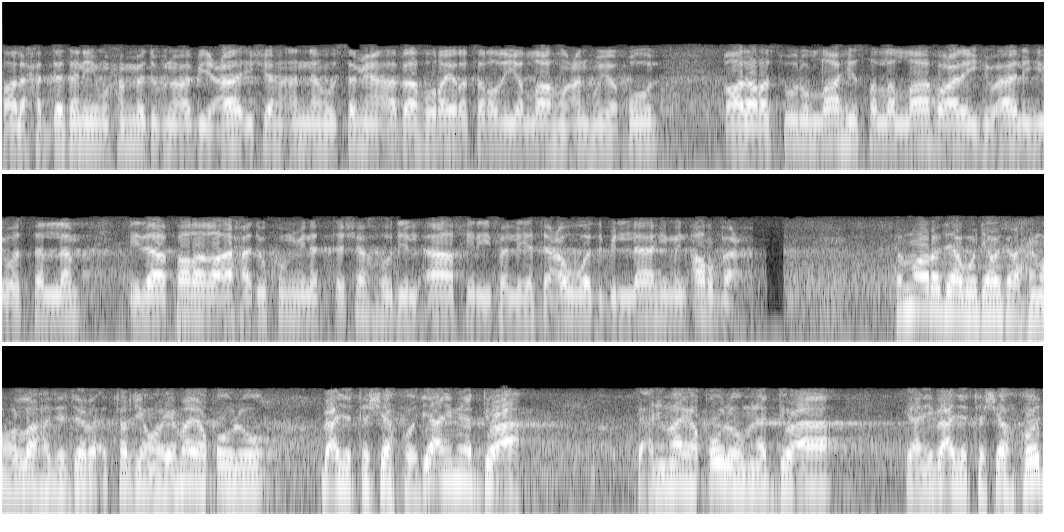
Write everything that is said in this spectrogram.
قال حدثني محمد بن أبي عائشة أنه سمع أبا هريرة رضي الله عنه يقول قال رسول الله صلى الله عليه وآله وسلم إذا فرغ أحدكم من التشهد الآخر فليتعوذ بالله من أربع. ثم ورد أبو داود رحمه الله هذه الترجمة وهي ما يقول بعد التشهد يعني من الدعاء. يعني ما يقوله من الدعاء يعني بعد التشهد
